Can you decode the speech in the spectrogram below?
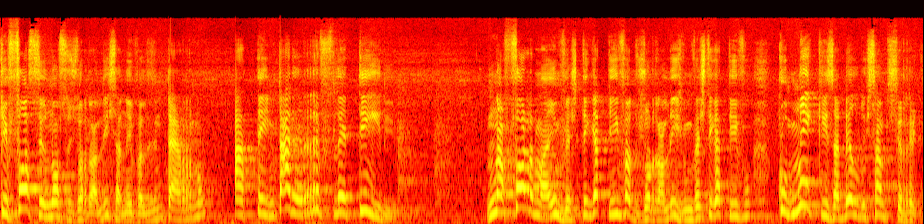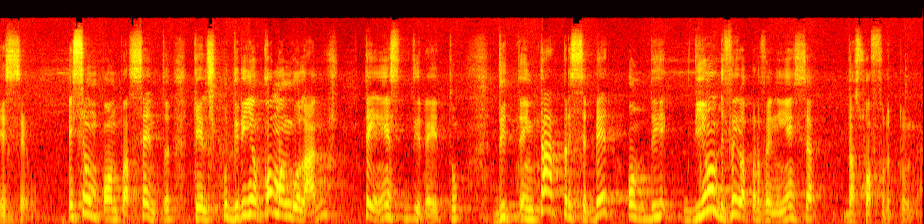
que fosse o nosso jornalista a nível interno a tentar refletir na forma investigativa, do jornalismo investigativo, como é que Isabel dos Santos se enriqueceu? Esse é um ponto assente que eles poderiam, como angolanos, têm esse direito de tentar perceber onde, de onde veio a proveniência da sua fortuna.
